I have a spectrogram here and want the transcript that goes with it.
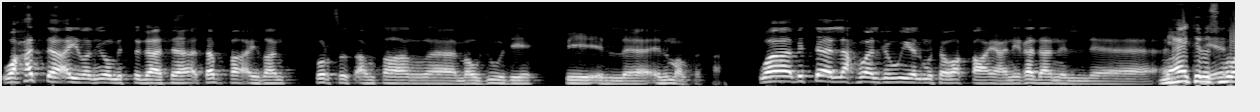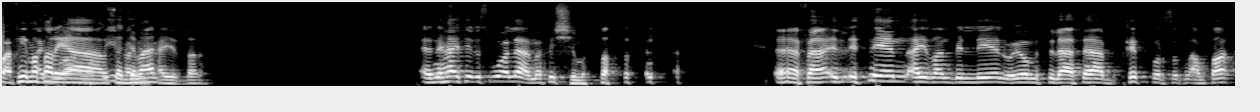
وحتى أيضا يوم الثلاثاء تبقى أيضا فرصة أمطار موجودة في المنطقة. وبالتالي الأحوال الجوية المتوقعة يعني غدا نهاية الأسبوع. في مطر يا أستاذ جمال؟ نهاية الأسبوع لا ما فيش مطر. فالاثنين أيضا بالليل ويوم الثلاثاء بتخف فرصة الأمطار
